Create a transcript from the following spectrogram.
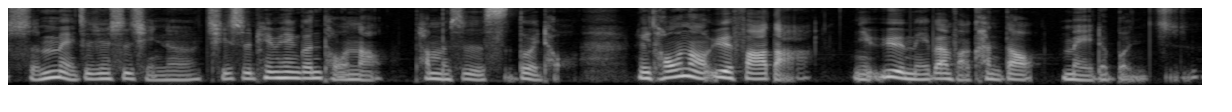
审美这件事情呢，其实偏偏跟头脑他们是死对头。你头脑越发达，你越没办法看到美的本质。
